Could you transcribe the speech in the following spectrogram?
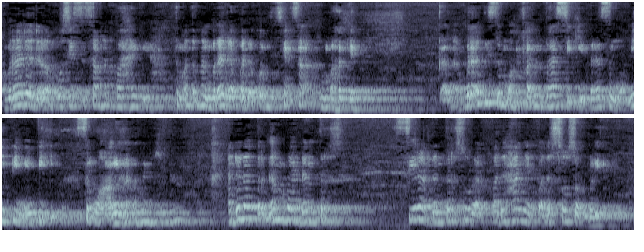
berada dalam posisi sangat bahagia. Teman-teman berada pada kondisi yang sangat membahagiakan. Karena berarti semua fantasi kita, semua mimpi-mimpi semua angan-angan kita adalah tergambar dan tersirat dan tersurat pada hanya pada sosok beliau.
